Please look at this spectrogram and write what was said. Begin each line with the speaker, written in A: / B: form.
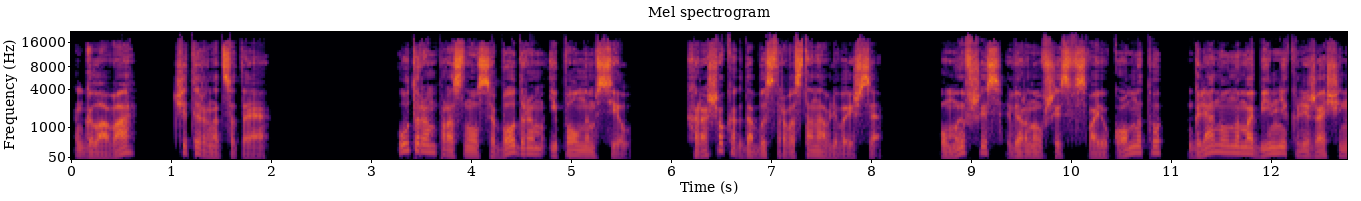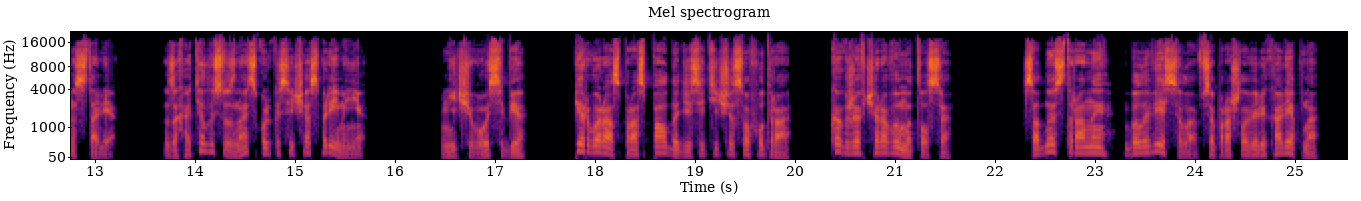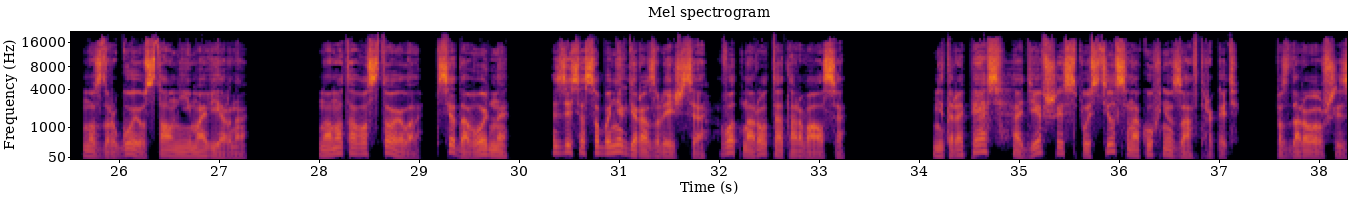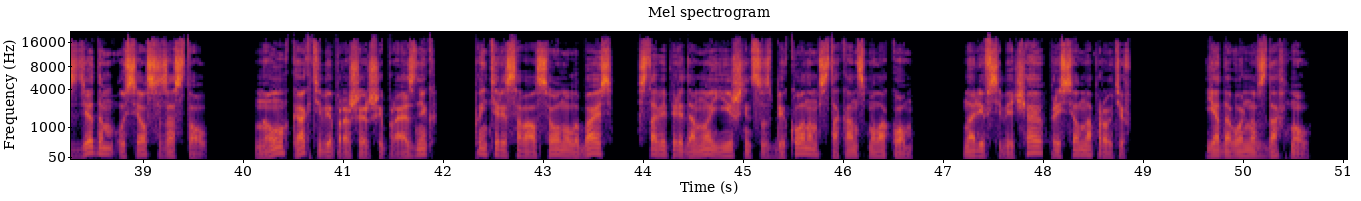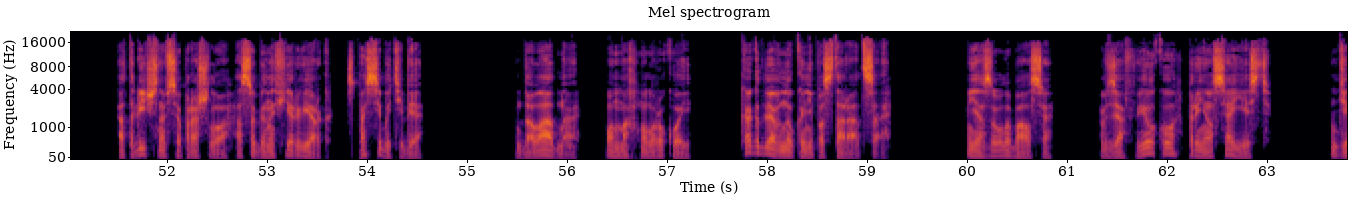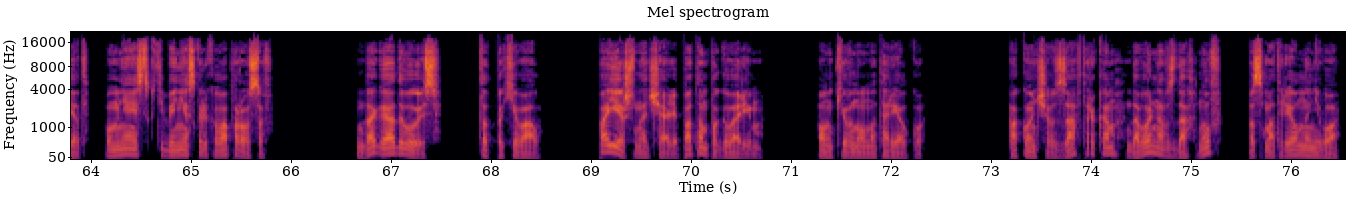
A: Глава 14. Утром проснулся бодрым и полным сил. Хорошо, когда быстро восстанавливаешься. Умывшись, вернувшись в свою комнату, глянул на мобильник, лежащий на столе. Захотелось узнать, сколько сейчас времени. Ничего себе. Первый раз проспал до 10 часов утра. Как же я вчера вымотался. С одной стороны, было весело, все прошло великолепно, но с другой устал неимоверно. Но оно того стоило, все довольны. Здесь особо негде развлечься, вот народ и оторвался. Не торопясь, одевшись, спустился на кухню завтракать. Поздоровавшись с дедом, уселся за стол. «Ну, как тебе прошедший праздник?» — поинтересовался он, улыбаясь, ставя передо мной яичницу с беконом, стакан с молоком. Налив себе чаю, присел напротив. Я довольно вздохнул. «Отлично все прошло, особенно фейерверк. Спасибо тебе». «Да ладно», — он махнул рукой. Как для внука не постараться?» Я заулыбался. Взяв вилку, принялся есть. «Дед, у меня есть к тебе несколько вопросов».
B: «Догадываюсь», —
A: тот покивал.
B: «Поешь вначале, потом поговорим».
A: Он кивнул на тарелку. Покончив с завтраком, довольно вздохнув, посмотрел на него.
